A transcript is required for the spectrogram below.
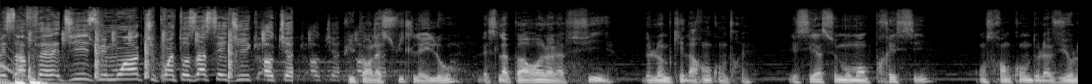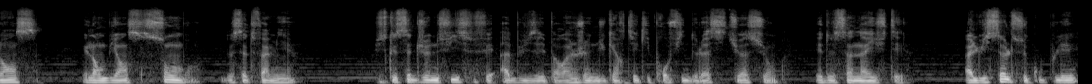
Mais ça fait 18 mois que tu pointes aux acédiques, ok, ok Puis par la suite Laylo laisse la parole à la fille de l'homme qu'il a rencontré. Et c'est à ce moment précis qu'on se rend compte de la violence et l'ambiance sombre de cette famille. Puisque cette jeune fille se fait abuser par un jeune du quartier qui profite de la situation et de sa naïveté. À lui seul ce couplet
